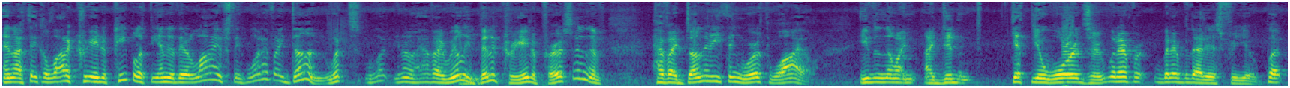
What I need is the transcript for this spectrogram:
And I think a lot of creative people at the end of their lives think, "What have I done? What's what? You know, have I really been a creative person? Have have I done anything worthwhile? Even though I, I didn't get the awards or whatever whatever that is for you." But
